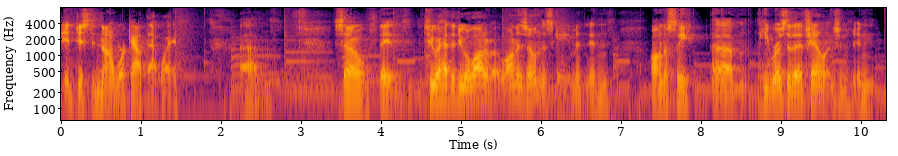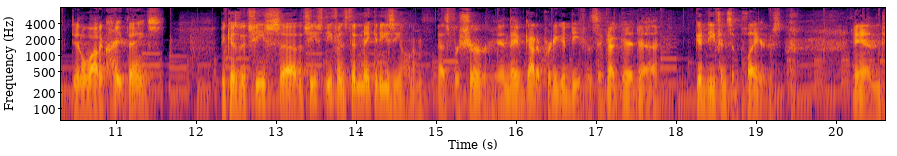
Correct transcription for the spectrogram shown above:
it just did not work out that way. Um, so they Tua had to do a lot of it on his own this game, and, and honestly, um, he rose to the challenge and, and, did a lot of great things. Because the Chiefs, uh, the Chiefs defense didn't make it easy on them. that's for sure. And they've got a pretty good defense. They've got good, uh, good defensive players. And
